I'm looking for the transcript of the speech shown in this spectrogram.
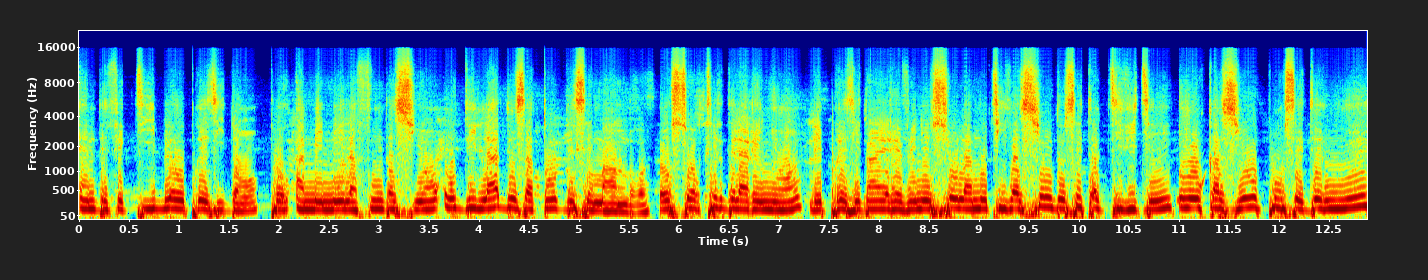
indéfectible au président pour amener la fondation au-delà des attentes de ses membres. Au sortir de la réunion, le président est revenu sur la motivation de cette activité et occasion pour ces derniers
